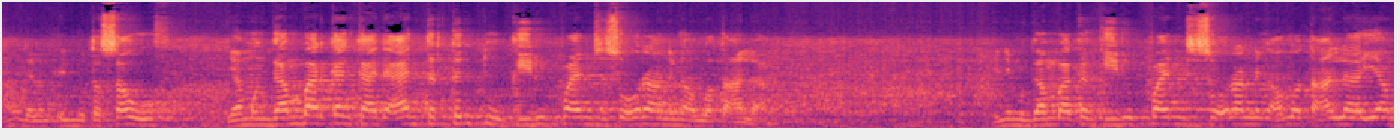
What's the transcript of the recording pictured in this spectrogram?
uh, dalam ilmu tasawuf yang menggambarkan keadaan tertentu kehidupan seseorang dengan Allah Taala. Ini menggambarkan kehidupan seseorang dengan Allah Taala yang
